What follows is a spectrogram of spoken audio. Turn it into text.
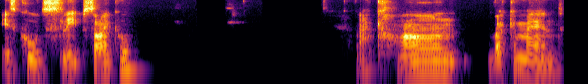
It's called Sleep Cycle. I can't recommend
